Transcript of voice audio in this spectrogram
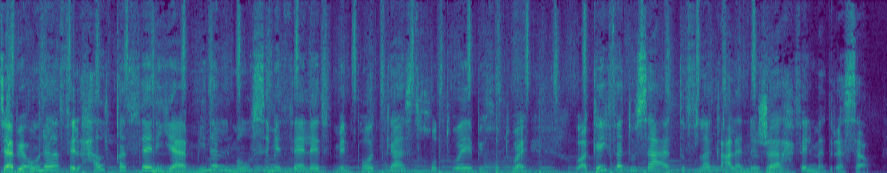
تابعونا في الحلقة الثانية من الموسم الثالث من بودكاست خطوة بخطوة. وكيف تساعد طفلك على النجاح في المدرسة؟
